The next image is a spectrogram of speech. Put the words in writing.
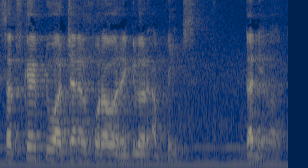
subscribe to our channel for our regular updates. Dhanyavad.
